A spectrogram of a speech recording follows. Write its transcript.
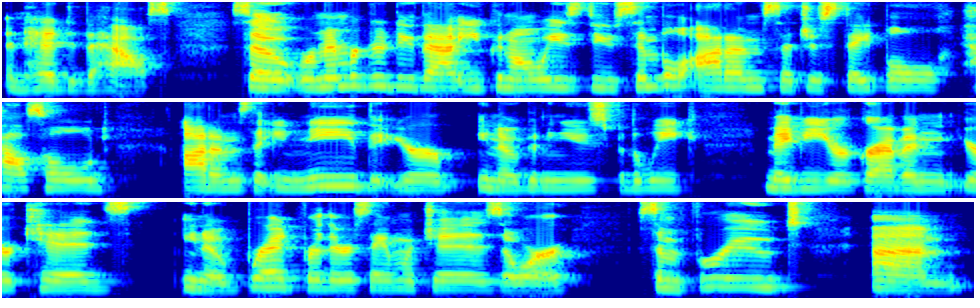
and head to the house. So remember to do that. You can always do simple items such as staple household items that you need that you're, you know, going to use for the week. Maybe you're grabbing your kids, you know, bread for their sandwiches or some fruit. Um,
